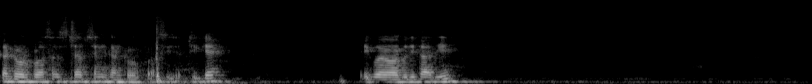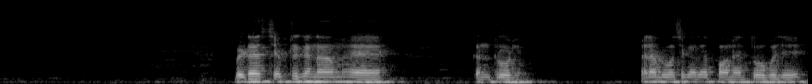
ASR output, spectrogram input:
Control process steps in control procedure ठीक है? एक बार और भी दिखा दिए। बेटा, इस चैप्टर का नाम है कंट्रोलिंग मैंने आप लोगों से कहा था, पौने दो बजे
